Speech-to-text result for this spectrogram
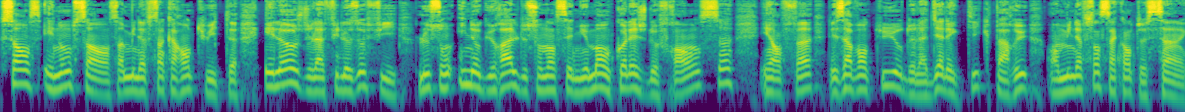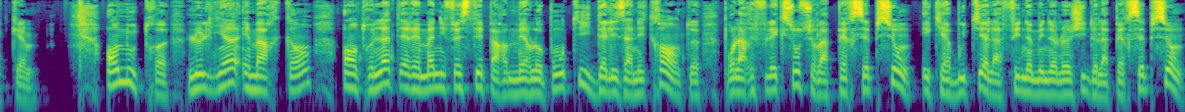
Sens et non-sens en 1948, Éloge de la philosophie, leçon inaugurale de son enseignement au Collège de France, et enfin Les aventures de la dialectique paru en 1955. En outre, le lien est marquant entre l'intérêt manifesté par Merleau-Ponty dès les années 30 pour la réflexion sur la perception et qui aboutit à la phénoménologie de la perception,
